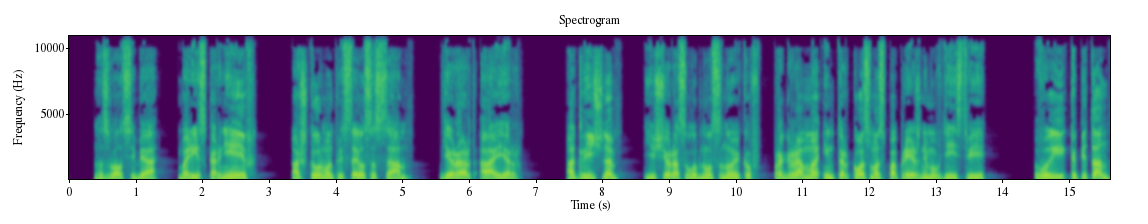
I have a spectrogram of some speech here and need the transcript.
— назвал себя Борис Корнеев, а штурман представился сам, Герард Айер. «Отлично», — еще раз улыбнулся Новиков. Программа «Интеркосмос» по-прежнему в действии. Вы капитан,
